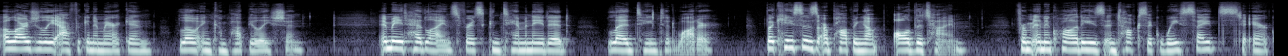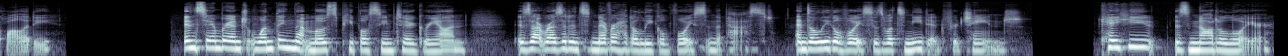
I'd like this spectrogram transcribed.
a largely African American, low income population. It made headlines for its contaminated, lead tainted water. But cases are popping up all the time, from inequalities in toxic waste sites to air quality. In Sandbranch, one thing that most people seem to agree on is that residents never had a legal voice in the past, and a legal voice is what's needed for change. Cahee is not a lawyer.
